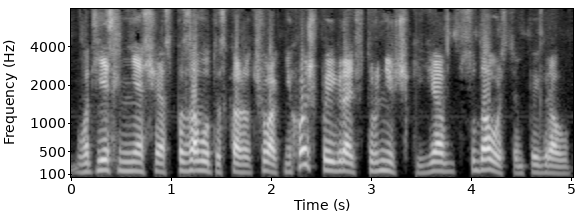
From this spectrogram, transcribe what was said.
вот если меня сейчас позовут и скажут, чувак, не хочешь поиграть в турнирчики? Я с удовольствием поиграл,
